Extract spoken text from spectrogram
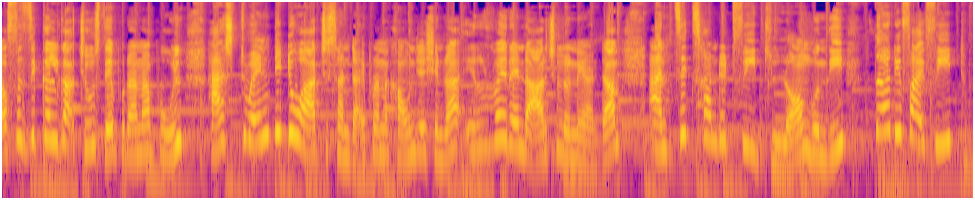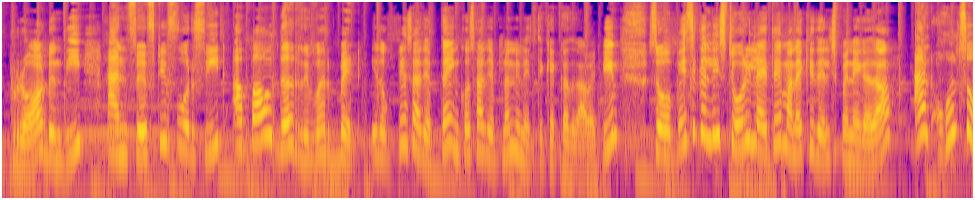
uh, ఫిజికల్గా చూస్తే Purana Pul has twenty two arches అంట. ఎప్పుడన్నా కౌంట్ చేసిండ్రా? ఇరవై రెండు ఆర్చులు ఉన్నాయంట. And six hundred feet long ఉంది. థర్టీ ఫైవ్ ఫీట్ బ్రాడ్ ఉంది and fifty four feet above the river bed ఇది ఒకటేసారి చెప్తా ఇంకోసారి చెప్పినా నేను ఎత్తికెక్కదు కాబట్టి. సో బేసికల్లీ స్టోరీలు అయితే మనకి తెలిసిపోయినాయి కదా. అండ్ ఆల్సో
